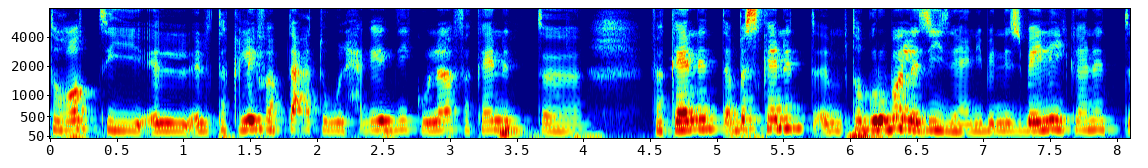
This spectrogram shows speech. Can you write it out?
تغطي ال- التكلفة بتاعته والحاجات دي كلها فكانت فكانت بس كانت تجربة لذيذة يعني. بالنسبة لي كانت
